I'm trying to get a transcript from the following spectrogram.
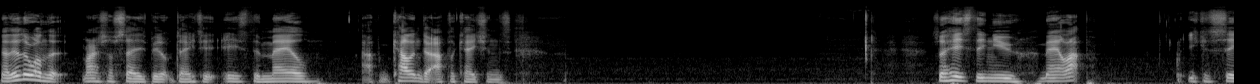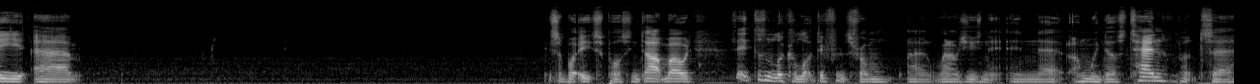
Now, the other one that Microsoft said has been updated is the mail app and calendar applications. So here's the new mail app. You can see um, it's, it's supporting dark mode. It doesn't look a lot different from uh, when I was using it in uh, on Windows 10, but uh,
